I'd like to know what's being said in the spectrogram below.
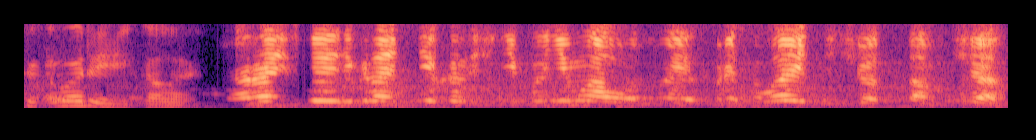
Говори, Николай. Я раньше, Игнатий Тихонович, не понимал, вот вы присылаете что-то там в чат,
